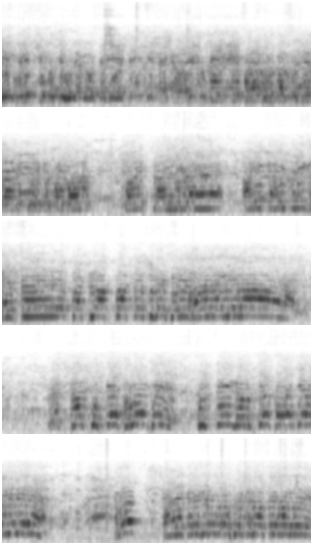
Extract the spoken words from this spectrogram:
एक मिनिटची कुस्ती उद्या गावच्या पोराची. जे काय करावं ही इकडे पडायला हुडकत कुसलेला आणि पुणेकर पैलवान पाय चाललेला आणि काहीतरी घडतंय पाठलोपाठ सुद्धा शरीर हवा लागलेला रक्तात कुस्त्या थांबायचे. कुस्ती गावच्या पोराची लागलेली आहे. काळ्या काळ्या पोरासारखे नाचायला लागले.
